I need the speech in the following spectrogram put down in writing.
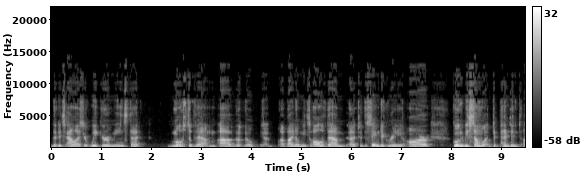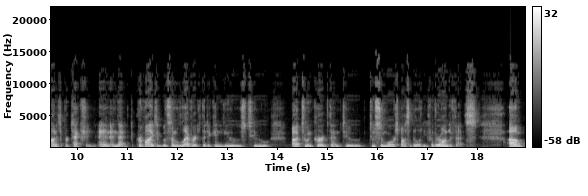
that its allies are weaker means that most of them, uh, though uh, by no means all of them, uh, to the same degree, are going to be somewhat dependent on its protection, and and that provides it with some leverage that it can use to uh, to encourage them to to assume more responsibility for their own defense. Um,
